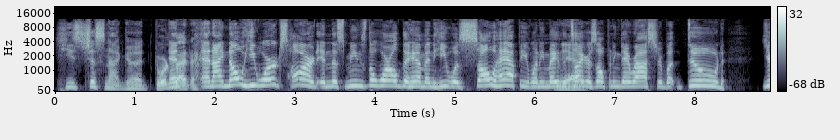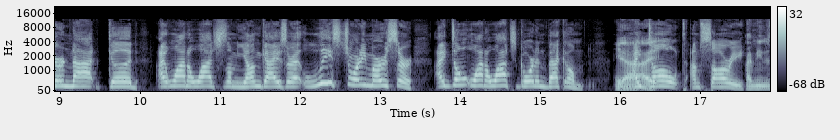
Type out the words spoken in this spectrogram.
he's just not good. Gordon and, Beck- and I know he works hard, and this means the world to him. And he was so happy when he made the Yeah. Tigers opening day roster. But dude, you're not good. I want to watch some young guys, or at least Jordy Mercer. I don't want to watch Gordon Beckham. Yeah, I, I- don't. I'm sorry. I mean,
